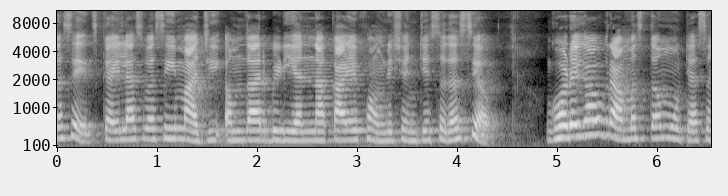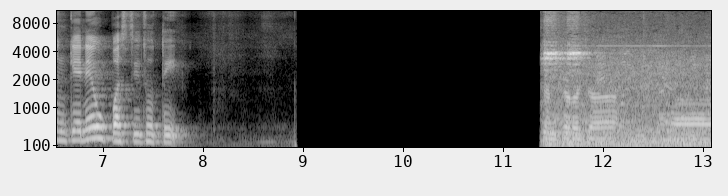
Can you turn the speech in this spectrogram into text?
तसेच कैलासवासी माजी आमदार बिडियांना काळे फाउंडेशनचे सदस्य घोडेगाव ग्रामस्थ मोठ्या संख्येने उपस्थित होते. शंकराच्या अ,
